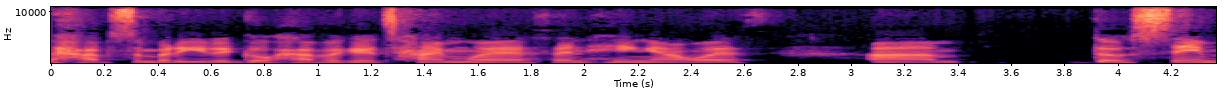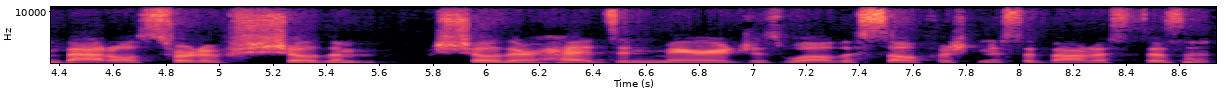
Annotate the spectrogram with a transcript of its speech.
have somebody to go have a good time with and hang out with um, those same battles sort of show them show their heads in marriage as well the selfishness about us doesn't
